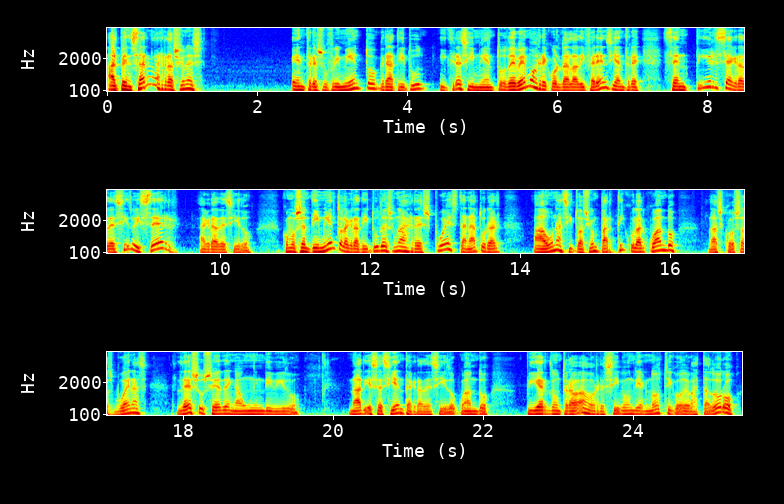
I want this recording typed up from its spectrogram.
Al pensar en las relaciones entre sufrimiento, gratitud y crecimiento, debemos recordar la diferencia entre sentirse agradecido y ser agradecido. Como sentimiento, la gratitud es una respuesta natural a una situación particular cuando las cosas buenas le suceden a un individuo. Nadie se siente agradecido cuando pierde un trabajo, recibe un diagnóstico devastador o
